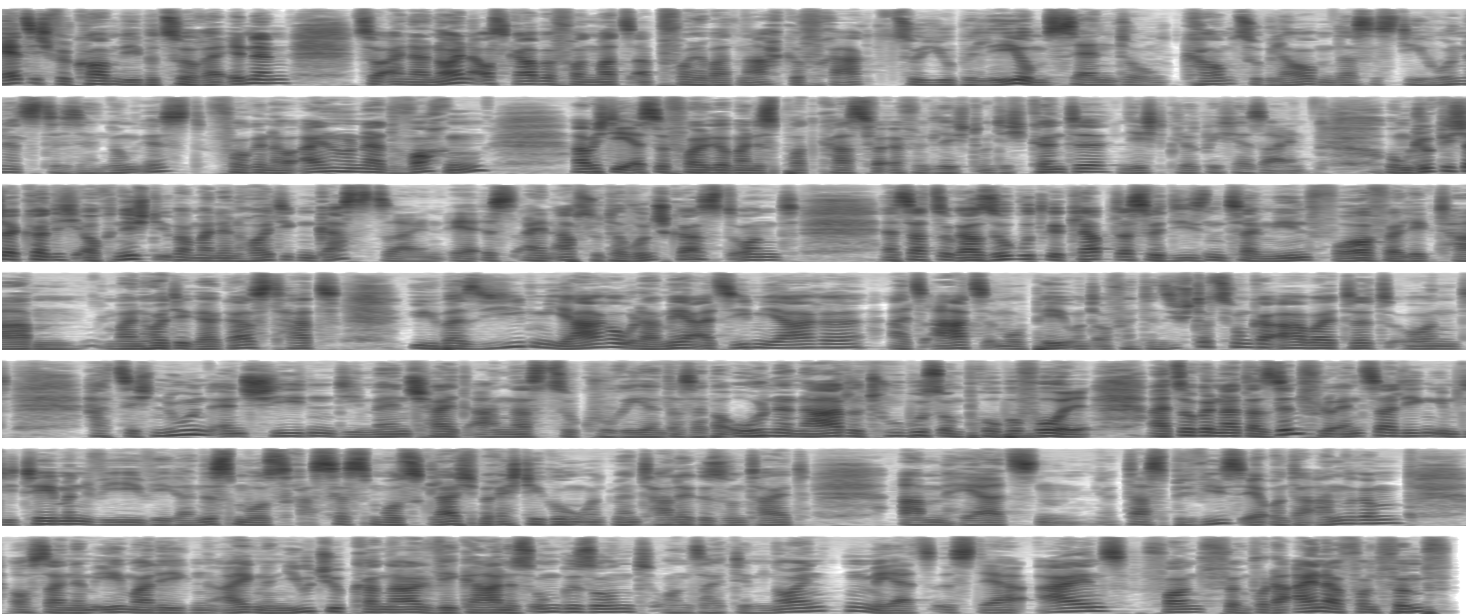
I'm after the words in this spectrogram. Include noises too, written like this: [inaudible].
Herzlich willkommen, liebe ZuhörerInnen, zu einer neuen Ausgabe von Mats ab Vollbart nachgefragt zur Jubiläumssendung. Kaum zu glauben, dass es die 100. Sendung ist. Vor genau 100 Wochen habe ich die erste Folge meines Podcasts veröffentlicht und ich könnte nicht glücklicher sein. Und glücklicher könnte ich auch nicht über meinen heutigen Gast sein. Er ist ein absoluter Wunschgast und es hat sogar so gut geklappt, dass wir diesen Termin vorverlegt haben. Mein heutiger Gast hat über sieben Jahre oder mehr als sieben Jahre als Arzt im OP und auf Intensivstation gearbeitet und hat sich nun entschieden, die Menschheit anders zu kurieren. Das aber ohne Nadel, Tubus und Propofol. Als sogenannter Sinfluencer liegen ihm die Themen wie Veganismus, Rassismus, Gleichberechtigung und mentale Gesundheit am Herzen. Das bewies er unter anderem auf seinem ehemaligen eigenen YouTube-Kanal Vegan ist ungesund und seit dem 9. März ist er eins von fünf oder einer von fünf,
